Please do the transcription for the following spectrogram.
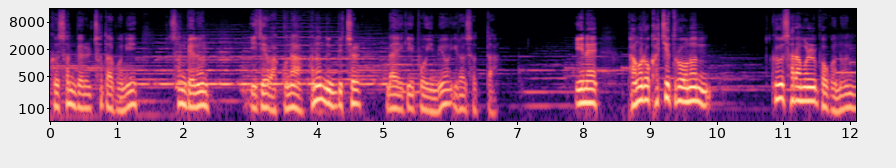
그 선배를 쳐다보니 선배는 이제 왔구나 하는 눈빛을 나에게 보이며 일어섰다. 이내 방으로 같이 들어오는 그 사람을 보고는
